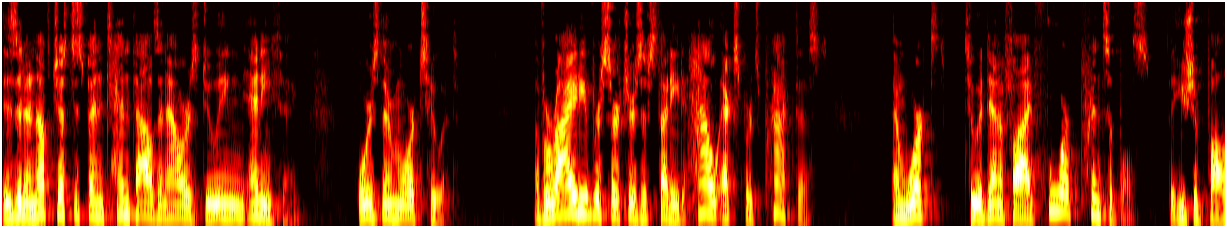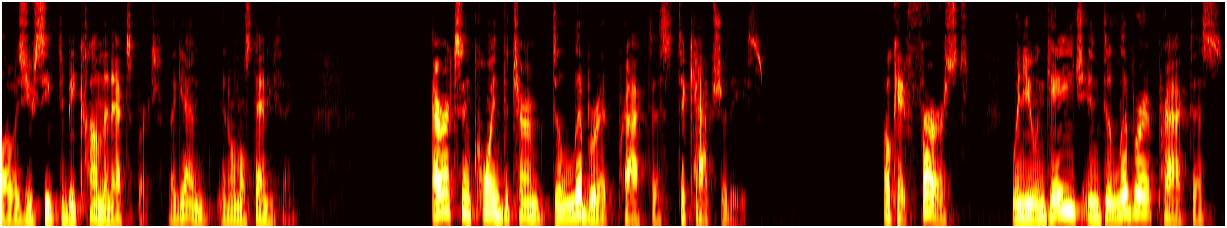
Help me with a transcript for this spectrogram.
Is it enough just to spend 10,000 hours doing anything, or is there more to it? A variety of researchers have studied how experts practiced and worked to identify four principles that you should follow as you seek to become an expert, again, in almost anything. Ericsson coined the term deliberate practice to capture these. Okay, first, when you engage in deliberate practice,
